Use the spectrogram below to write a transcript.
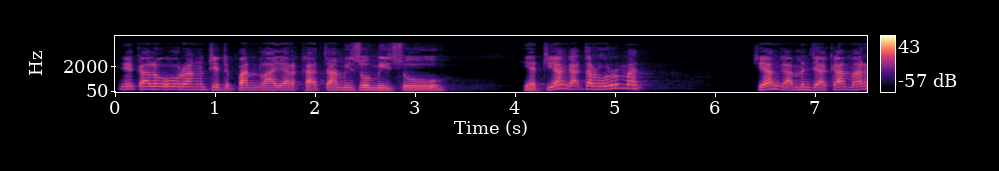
Ini kalau orang di depan layar kaca miso-miso, ya dia nggak terhormat. Dia nggak menjaga mar,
